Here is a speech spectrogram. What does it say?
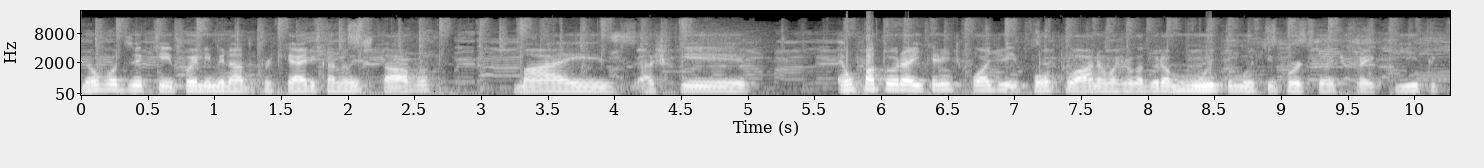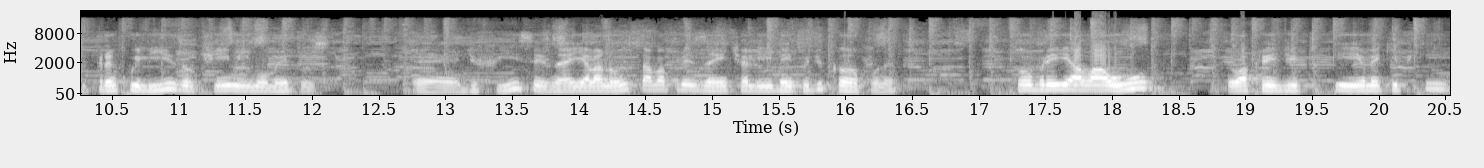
Não vou dizer que foi eliminado porque a Erika não estava, mas acho que é um fator aí que a gente pode pontuar, né? Uma jogadora muito, muito importante para a equipe, que tranquiliza o time em momentos é, difíceis, né? E ela não estava presente ali dentro de campo, né? Sobre a Laú, eu acredito que é uma equipe que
